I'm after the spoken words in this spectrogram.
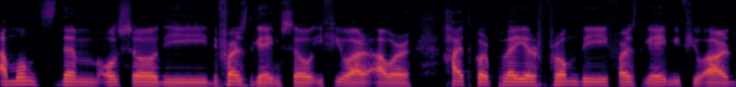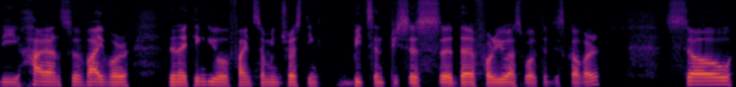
amongst them also the the first game. So if you are our hardcore player from the first game if you are the Harran survivor then i think you will find some interesting bits and pieces uh, there for you as well to discover. So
